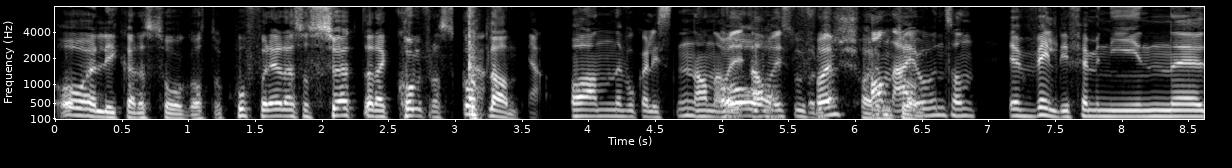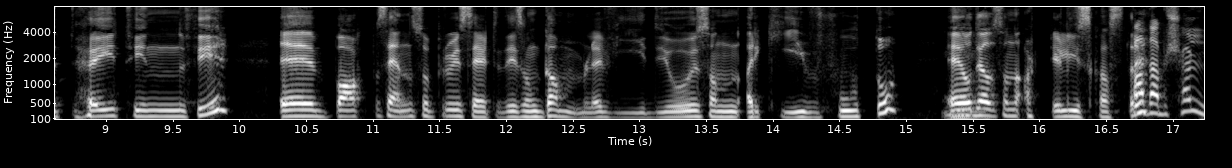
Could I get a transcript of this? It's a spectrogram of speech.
Og jeg liker det så godt. Og hvorfor er de så søte? De kommer fra Skottland! Ja. Og han vokalisten, han, er, oh, han var i stor for form. Han er jo en sånn eh, veldig feminin, eh, høy, tynn fyr. Eh, bak på scenen så projiserte de sånn gamle videoer, sånn arkivfoto. Eh, og de hadde sånne artige Av dem sjøl.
